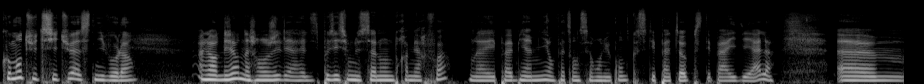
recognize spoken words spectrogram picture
Comment tu te situes à ce niveau-là? Alors déjà, on a changé la disposition du salon une première fois. On l'avait pas bien mis. En fait, on s'est rendu compte que c'était pas top, c'était pas idéal. Euh,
